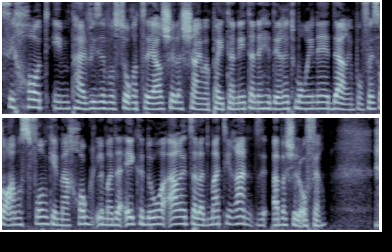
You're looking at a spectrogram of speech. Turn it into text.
שיחות עם פל ויזבוסור הצייר של השיים, הפייטנית הנהדרת מורי נהדר, עם פרופסור עמוס פרומקין מהחוג למדעי כדור הארץ על אדמת איראן, זה אבא של עופר.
